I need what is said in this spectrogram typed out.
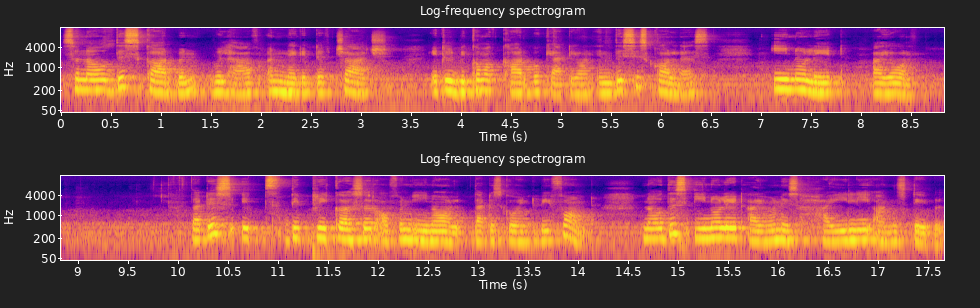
So now this carbon will have a negative charge. It will become a carbocation and this is called as enolate ion that is it's the precursor of an enol that is going to be formed now this enolate ion is highly unstable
